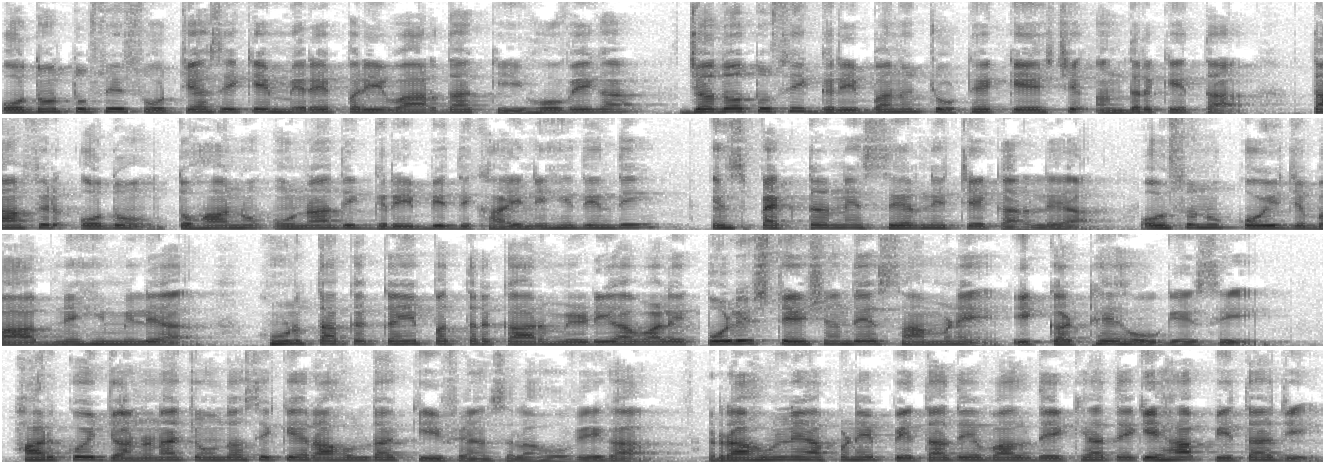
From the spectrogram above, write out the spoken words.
ਉਦੋਂ ਤੁਸੀਂ ਸੋਚਿਆ ਸੀ ਕਿ ਮੇਰੇ ਪਰਿਵਾਰ ਦਾ ਕੀ ਹੋਵੇਗਾ? ਜਦੋਂ ਤੁਸੀਂ ਗਰੀਬਾਂ ਨੂੰ ਝੂਠੇ ਕੇਸ 'ਚ ਅੰਦਰ ਕੀਤਾ, ਤਾਂ ਫਿਰ ਉਦੋਂ ਤੁਹਾਨੂੰ ਉਹਨਾਂ ਦੀ ਗਰੀਬੀ ਦਿਖਾਈ ਨਹੀਂ ਦਿੰਦੀ? ਇੰਸਪੈਕਟਰ ਨੇ ਸਿਰ ਨੀਚੇ ਕਰ ਲਿਆ। ਉਸ ਨੂੰ ਕੋਈ ਜਵਾਬ ਨਹੀਂ ਮਿਲਿਆ। ਹੁਣ ਤੱਕ ਕਈ ਪੱਤਰਕਾਰ ਮੀਡੀਆ ਵਾਲੇ ਪੁਲਿਸ ਸਟੇਸ਼ਨ ਦੇ ਸਾਹਮਣੇ ਇਕੱਠੇ ਹੋ ਗਏ ਸੀ। ਹਰ ਕੋਈ ਜਾਣਨਾ ਚਾਹੁੰਦਾ ਸੀ ਕਿ ਰਾਹੁਲ ਦਾ ਕੀ ਫੈਸਲਾ ਹੋਵੇਗਾ। ਰਾਹੁਲ ਨੇ ਆਪਣੇ ਪਿਤਾ ਦੇ ਵੱਲ ਦੇਖਿਆ ਤੇ ਕਿਹਾ, ਪਿਤਾ ਜੀ,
